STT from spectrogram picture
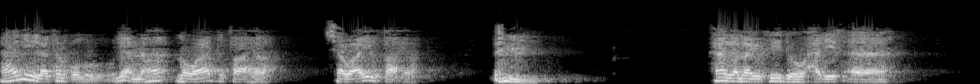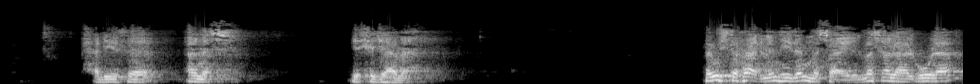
هذه لا تنقض الوضوء لأنها مواد طاهرة سوائل طاهرة. هذا ما يفيده حديث آه حديث أنس بالحجامة. فيستفاد منه إذا مسائل. المسألة الأولى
